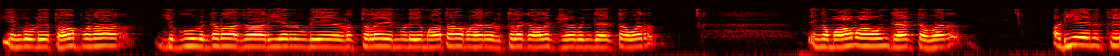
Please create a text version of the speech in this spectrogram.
எங்களுடைய தகப்பனார் ஜகு வெங்கடாச்சாரியருடைய இடத்துல என்னுடைய மாதாமகர் இடத்துல காலக்ஷேபம் கேட்டவர் எங்கள் மாமாவும் கேட்டவர் அடியேனுக்கு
